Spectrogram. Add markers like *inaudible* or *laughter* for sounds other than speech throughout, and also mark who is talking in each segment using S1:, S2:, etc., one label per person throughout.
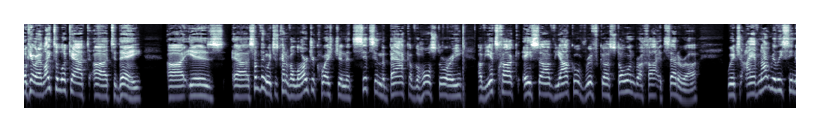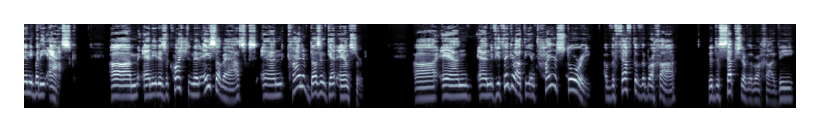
S1: Okay, what I'd like to look at uh, today uh, is uh, something which is kind of a larger question that sits in the back of the whole story of Yitzchak, Esav, Yaakov, Rivka, stolen bracha, etc., which I have not really seen anybody ask. Um, and it is a question that Esav asks and kind of doesn't get answered. Uh, and and if you think about the entire story of the theft of the bracha, the deception of the bracha, the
